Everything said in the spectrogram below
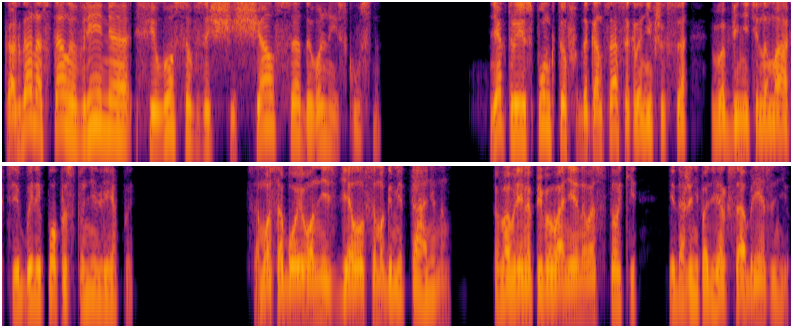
Когда настало время, философ защищался довольно искусно. Некоторые из пунктов, до конца сохранившихся в обвинительном акте, были попросту нелепы. Само собой, он не сделался магометанином во время пребывания на Востоке и даже не подвергся обрезанию.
